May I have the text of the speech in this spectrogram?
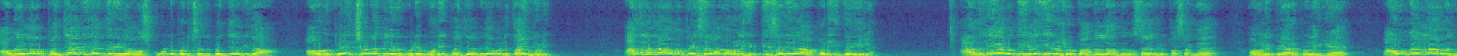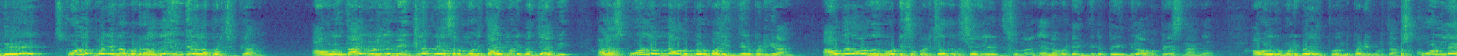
அவங்க எல்லாம் பஞ்சாபி தான் தெரியுது. அவங்க ஸ்கூல்ல படிச்சது பஞ்சாபி தான். அவங்க பேச்சு வழக்கில் இருக்கக்கூடிய மொழி பஞ்சாபி தான். அவங்களுடைய தாய்மொழி. அதில் தான் அவங்க பேசுகிறாங்க அவங்களுக்கு ஹிந்தி சரியாக படிக்க தெரியல. அதுலேயே வந்து இளைஞர்கள் இருப்பாங்கல்ல அந்த விவசாயிகளுடைய பசங்க அவங்களுடைய பேர பிள்ளைங்க அவங்க எல்லாம் வந்து ஸ்கூலில் போய் என்ன பண்ணுறாங்க ஹிந்தில படிச்சிருக்காங்க. அவங்களுக்கு தாய்மொழியில் வீட்டில் பேசுகிற மொழி தாய்மொழி பஞ்சாபி. ஆனால் ஸ்கூலில் வந்து அவங்க பெரும்பாலும் ஹிந்தியில் படிக்கிறாங்க. அவங்க தான் வந்து நோட்டீஸை படித்து அந்த விஷயங்களை எடுத்து சொன்னாங்க. நம்மகிட்ட ஹிந்தியில ஹிந்தியில் ஹிந்தியில அவங்க பேசினாங்க. அவங்களுக்கு மொழிபெயர்ப்பு வந்து பண்ணி கொடுத்தாங்க. ஸ்கூல்லே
